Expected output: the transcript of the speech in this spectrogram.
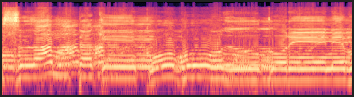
ইসলামটাকে কবুল করে নেব।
